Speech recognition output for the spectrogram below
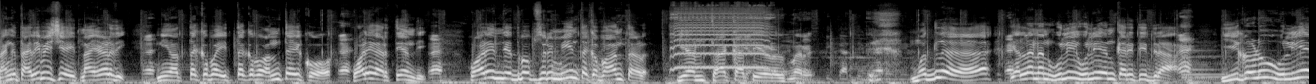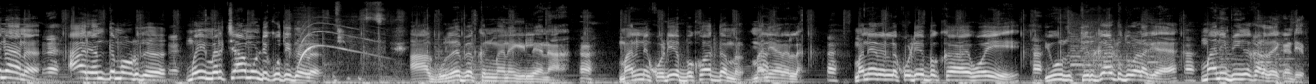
ನಂಗೆ ತಲೆ ಬಿಸಿ ಆಯ್ತು ನಾ ಹೇಳ್ದಿ. ನೀ ಒತ್ತಕಬ ಬಾ ಇತ್ತಕ ಬಾ ಅಂತೈಕೋ ಒಳಗೆ ಅರ್ತಿ ಅಂದಿ. ಒಳಿಂದ ಎದ್ ಬಪ್ಸುರಿ ಮೀನ್ ತಕ ಬಾ ಅಂತಾಳ. ಎಂತ ಕತೆ ಹೇಳೋದು ಮಾರ. ಮೊದ್ಲು ಎಲ್ಲ ನನ್ ಹುಲಿ ಹುಲಿ ಅಂತ ಕರಿತಿದ್ರ. ಈಗಳು ಹುಲಿಯೇ ನಾನು. ಆರ್ ಎಂತ ಮಾಡುದು? ಮೈ ಮೇಲೆ ಚಾಮುಂಡಿ ಕೂತಿದ್ದಾಳೆ. ಆ ಗುಲೇಬೇಕನ್ ಮನೆಗೆ ಇಲ್ಲೇನಾ? ಮೊನ್ನೆ ಕೊಡಿ ಹಬ್ಬಕ್ಕೆ ಮನೆಯವರೆಲ್ಲ. ಮನೆಯವರೆಲ್ಲ ಕೊಡಿ ಹಬ್ಬಕ್ಕ ಹೋಗಿ ಇವ್ರು ತಿರ್ಗಾಟದೊಳಗೆ ಮನೆ ಬೀಗ ಕಳ್ದೈಕೊಂಡಿರು.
